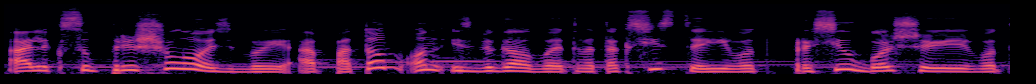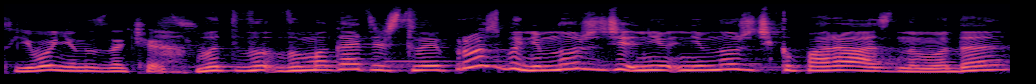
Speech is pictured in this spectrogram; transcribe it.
Алексу пришлось бы, а потом он избегал бы этого таксиста и вот просил больше вот его не назначать. Вот вымогательство и просьба немножечко, немножечко по-разному, да?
